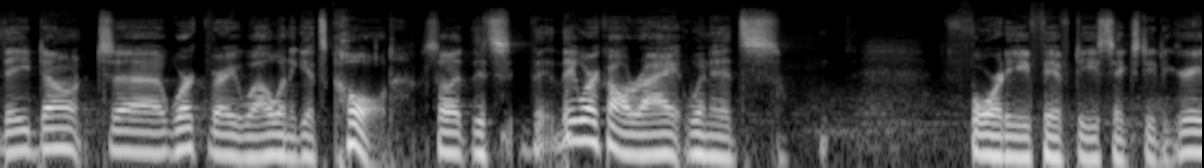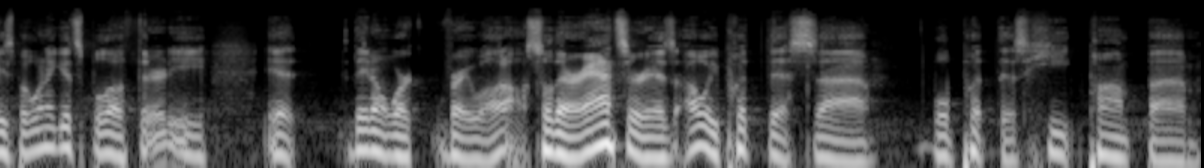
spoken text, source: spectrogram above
they don't uh, work very well when it gets cold. So it's they work all right when it's 40, 50, 60 degrees, but when it gets below 30, it they don't work very well at all. So their answer is, oh, we put this. Uh, we'll put this heat pump, um,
